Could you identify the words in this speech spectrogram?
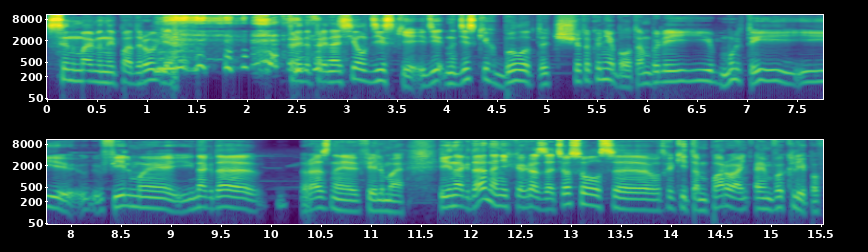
сын маминой подруги приносил диски. И на дисках было, что только не было. Там были и мульты, и фильмы, иногда разные фильмы. И иногда на них как раз затесывался вот какие-то там пару АМВ-клипов.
